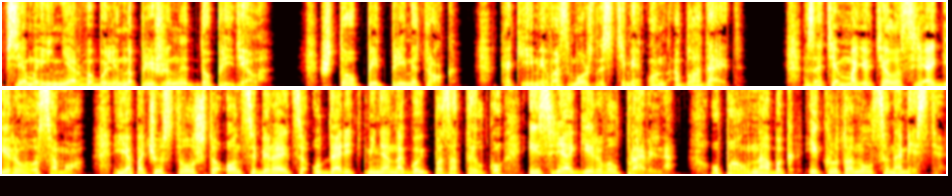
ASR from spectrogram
Все мои нервы были напряжены до предела. Что предпримет Рок? Какими возможностями он обладает? Затем мое тело среагировало само. Я почувствовал, что он собирается ударить меня ногой по затылку и среагировал правильно. Упал на бок и крутанулся на месте.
